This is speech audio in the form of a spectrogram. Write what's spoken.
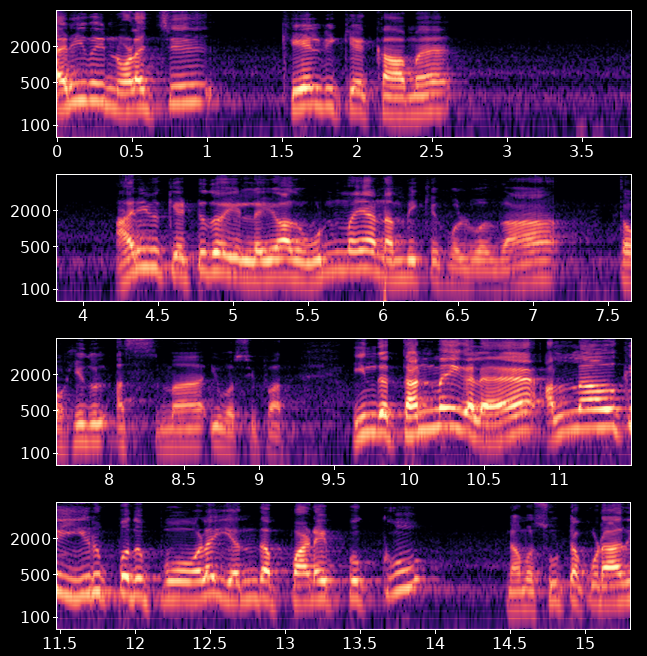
அறிவை நுழைச்சி கேள்வி கேட்காம அறிவு கெட்டுதோ இல்லையோ அது உண்மையாக நம்பிக்கை கொள்வது தான் தொஹிதுல் அஸ்மா இவசிஃபாத் இந்த தன்மைகளை அல்லாவுக்கு இருப்பது போல எந்த படைப்புக்கும் நம்ம சூட்டக்கூடாது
